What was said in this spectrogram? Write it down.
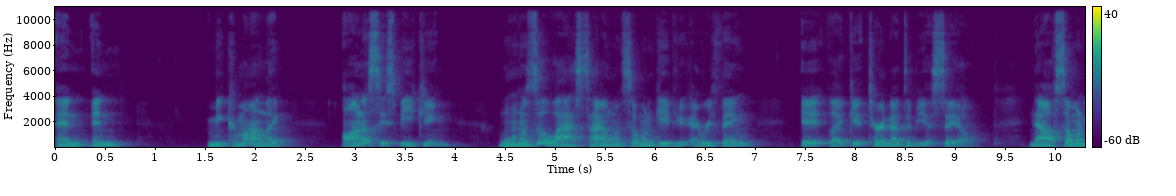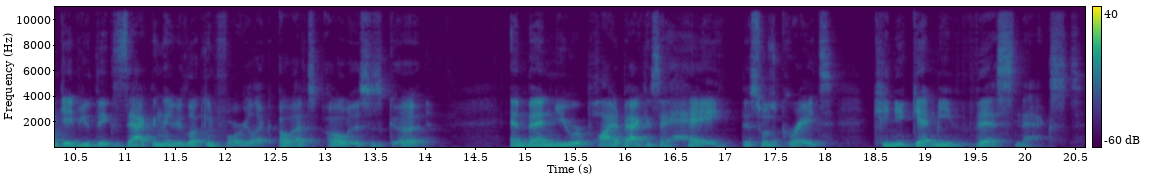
And and I mean, come on, like honestly speaking, when was the last time when someone gave you everything, it like it turned out to be a sale? Now, if someone gave you the exact thing that you're looking for, you're like, "Oh, that's oh, this is good." And then you replied back and say, "Hey, this was great. Can you get me this next?"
